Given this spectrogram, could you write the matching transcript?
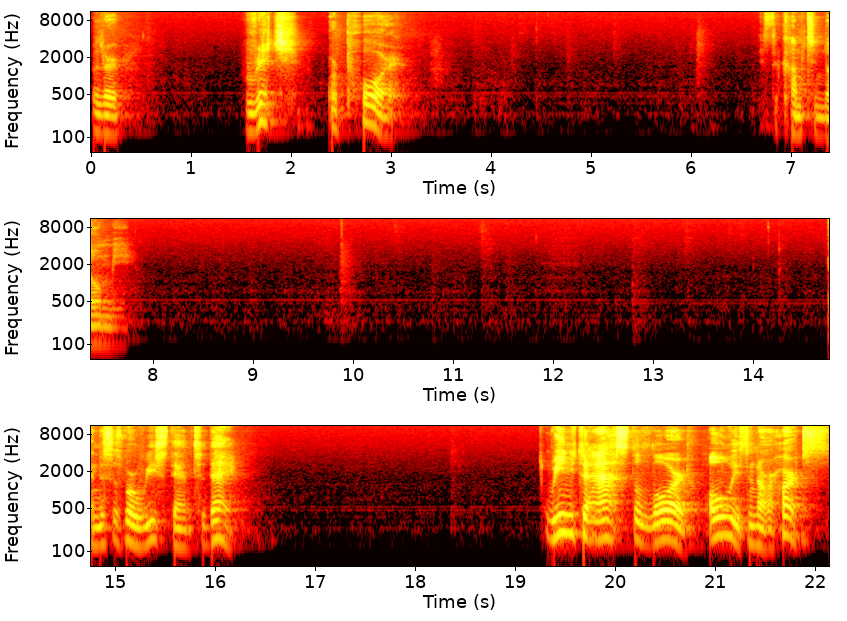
whether rich or poor, is to come to know me. And this is where we stand today. We need to ask the Lord always in our hearts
